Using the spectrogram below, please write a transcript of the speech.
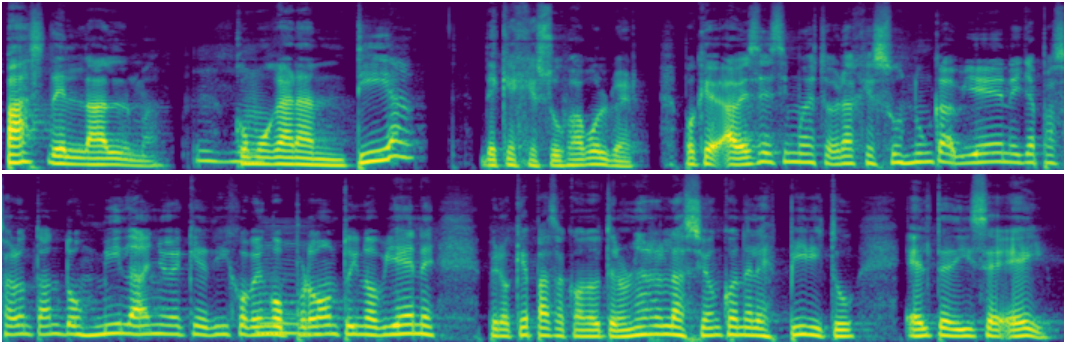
paz del alma como garantía de que Jesús va a volver. Porque a veces decimos esto, ¿verdad? Jesús nunca viene, ya pasaron tantos mil años de que dijo, vengo Mm. pronto y no viene. Pero ¿qué pasa? Cuando tienes una relación con el Espíritu, Él te dice, hey,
